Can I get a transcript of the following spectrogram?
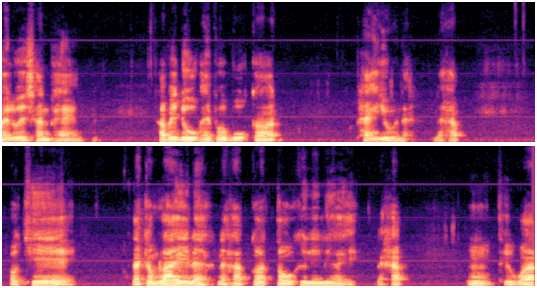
valuation แพง ถ้าไปดู Hyperbook ก็แพงอยู่นะนะครับ โอเค แต่กำไรนะนะครับ ก็โตขึ้นเรื่อยๆนะครับ อืมถือว่า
